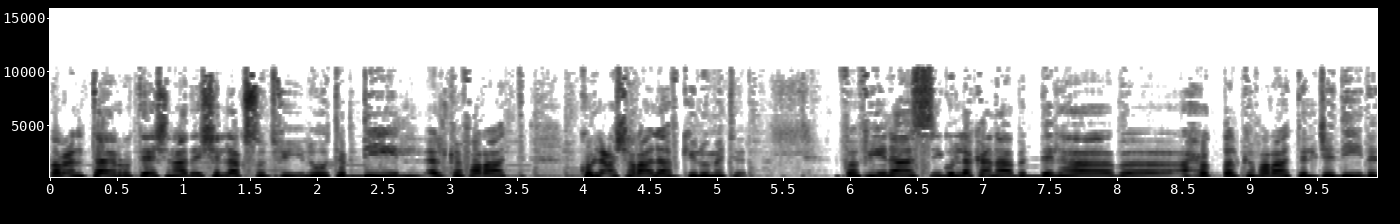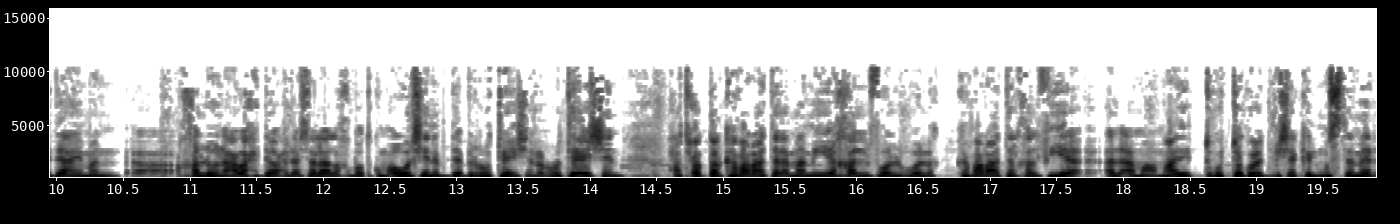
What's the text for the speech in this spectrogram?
طبعا ال tire rotation هذا إيش اللي أقصد فيه؟ اللي هو تبديل الكفرات كل 10000 كيلومتر. ففي ناس يقول لك أنا أبدلها أحط الكفرات الجديدة دائما خلونا واحدة واحدة عشان لا ألخبطكم. أول شيء نبدأ بال rotation. ال rotation حتحط الكفرات الأمامية خلف وال- والكفرات الخلفية الأمام. هذه تق- تقعد بشكل مستمر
